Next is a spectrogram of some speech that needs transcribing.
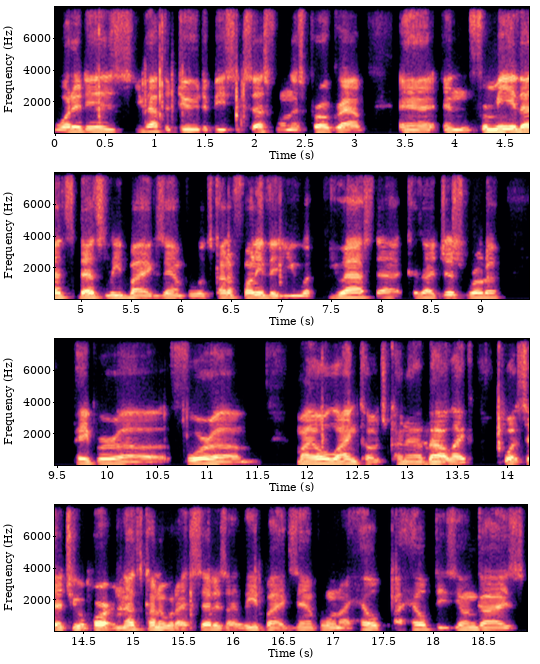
what it is you have to do to be successful in this program. And and for me, that's that's lead by example. It's kind of funny that you you asked that because I just wrote a paper uh, for um, my old line coach kind of about like what sets you apart and that's kind of what i said is i lead by example and i help i help these young guys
